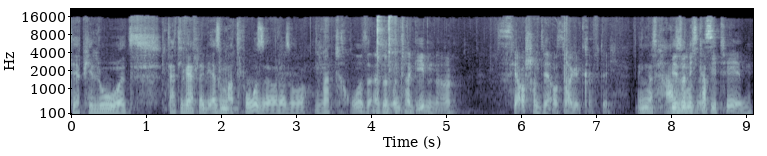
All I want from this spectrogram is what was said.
Der Pilot. Ich dachte, ich wäre vielleicht eher so ein Matrose oder so. Ein Matrose, also ein Untergebener. Das ist ja auch schon sehr aussagekräftig. Irgendwas harmloses. Wieso nicht Kapitän?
